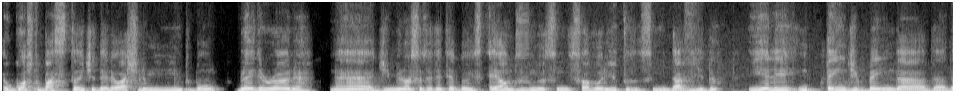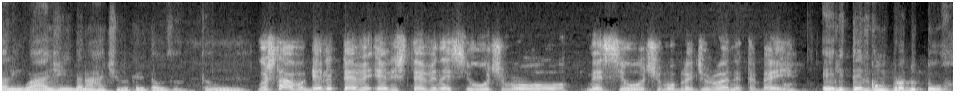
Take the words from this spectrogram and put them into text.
eu gosto bastante dele, eu acho ele muito bom. Blade Runner, né, de 1982, é um dos meus filmes favoritos, assim, da vida e ele entende bem da, da, da linguagem da narrativa que ele está usando. Então, Gustavo, ele teve, ele esteve nesse último, nesse último Blade Runner também? Ele teve como produtor,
